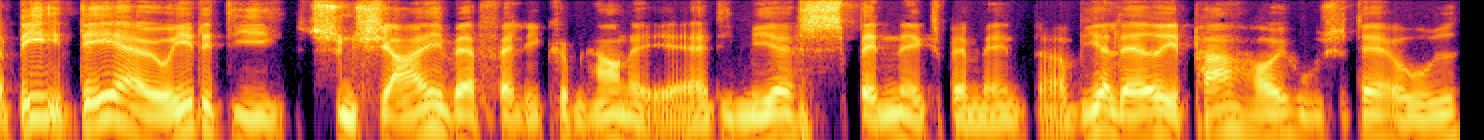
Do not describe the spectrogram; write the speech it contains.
Og det, det er jo et af de, synes jeg i hvert fald i København, er de mere spændende eksperimenter. Og vi har lavet et par højhuse derude,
